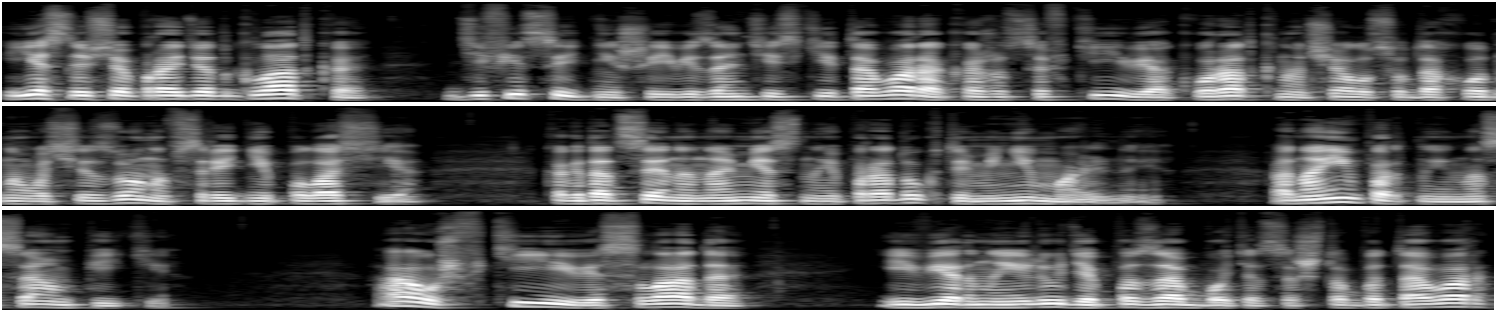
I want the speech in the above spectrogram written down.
Если все пройдет гладко, дефицитнейшие византийские товары окажутся в Киеве аккурат к началу судоходного сезона в средней полосе, когда цены на местные продукты минимальные, а на импортные на самом пике. А уж в Киеве Слада – и верные люди позаботятся, чтобы товар,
